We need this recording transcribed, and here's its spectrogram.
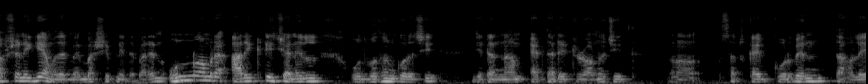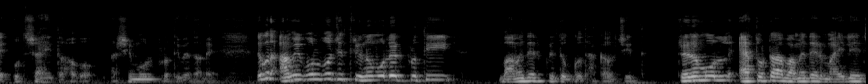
অপশানে গিয়ে আমাদের মেম্বারশিপ নিতে পারেন। অন্য আমরা আরেকটি চ্যানেল উদ্বোধন করেছি, যেটার নাম at the rate Ranjit. Subscribe করবেন, তাহলে উৎসাহিত হব। আসি মূল প্রতিবেদনে। দেখুন, আমি বলব যে তৃণমূলের প্রতি বামেদের কৃতজ্ঞ থাকা উচিত। তৃণমূল এতটা বামেদের মাইলেজ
